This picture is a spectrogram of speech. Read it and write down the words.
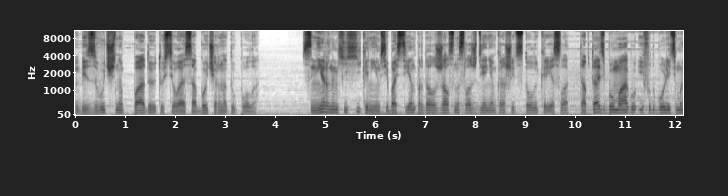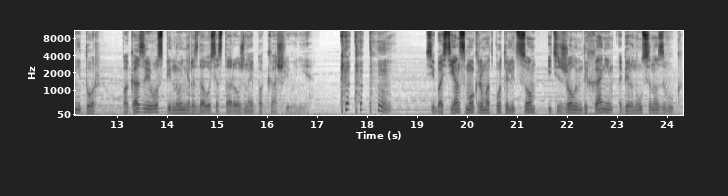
беззвучно падают, устилая собой черноту пола. С нервным хихиканием Себастьян продолжал с наслаждением крошить стол и кресло, топтать бумагу и футболить монитор – пока за его спиной не раздалось осторожное покашливание. Себастьян с мокрым от пота лицом и тяжелым дыханием обернулся на звук.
